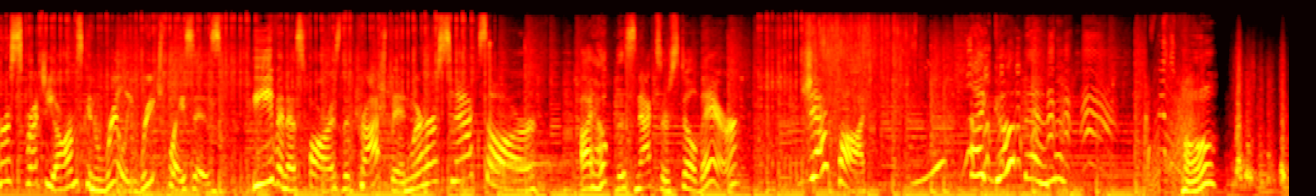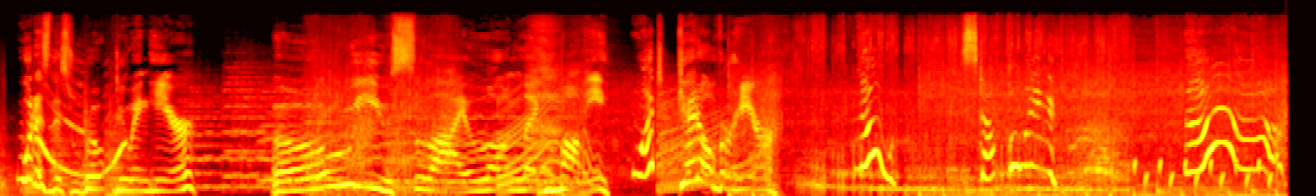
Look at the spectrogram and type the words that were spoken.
her stretchy arms can really reach places, even as far as the trash bin where her snacks are. I hope the snacks are still there. Jackpot! I got them! Huh? What is this rope doing here? Oh, you sly long-legged mommy. What? Get over here! No! Stop pulling! Ah!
